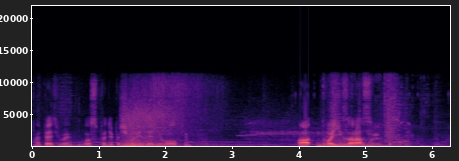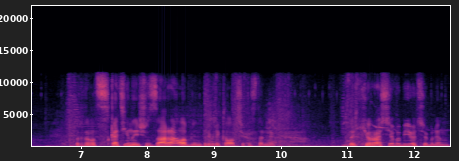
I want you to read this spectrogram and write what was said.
Опять вы. Господи, почему везде одни волки? А, двоих за раз. Вот эта вот скотина еще заорала, блин, привлекала всех остальных. Да хера себе вы бьете, блин.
